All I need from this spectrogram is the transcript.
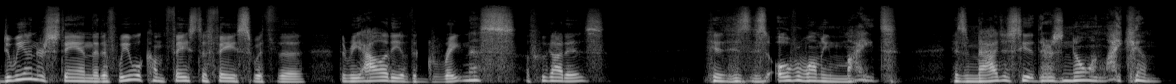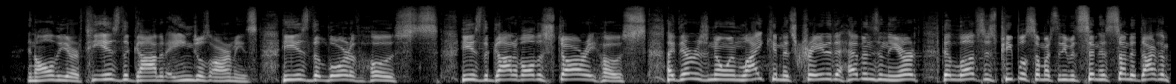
Do we understand that if we will come face to face with the, the reality of the greatness of who God is, his, his, his overwhelming might, his majesty, that there's no one like him? In all the earth. He is the God of angels' armies. He is the Lord of hosts. He is the God of all the starry hosts. Like there is no one like him that's created the heavens and the earth that loves his people so much that he would send his son to die for them.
